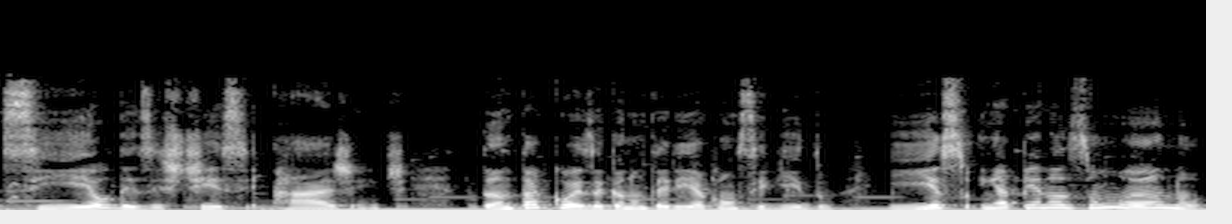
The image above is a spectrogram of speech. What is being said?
se eu desistisse, ah, gente, tanta coisa que eu não teria conseguido. E isso em apenas um ano.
